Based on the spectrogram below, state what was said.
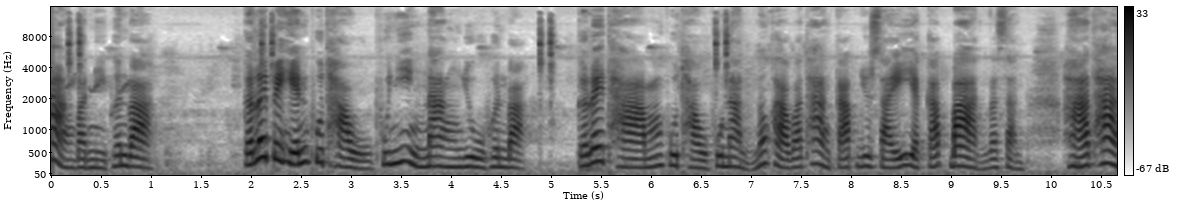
างบัดนี้เพิ่นว่า ก็เลยไปเห็นผู้เฒ่าผู้หญิงนั่งอยู่เพิ่นว่าก็เลยถามผู้เฒ่าผู้นั้นเนาะค่ะว่าทางกลับอยู่ไสอยากกลับบ้านว่าซั่นหาทาง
